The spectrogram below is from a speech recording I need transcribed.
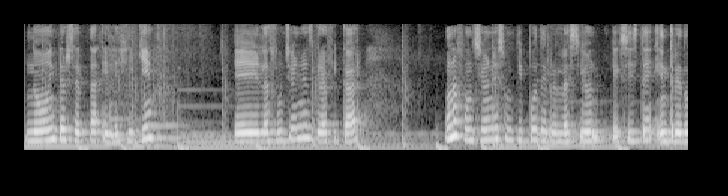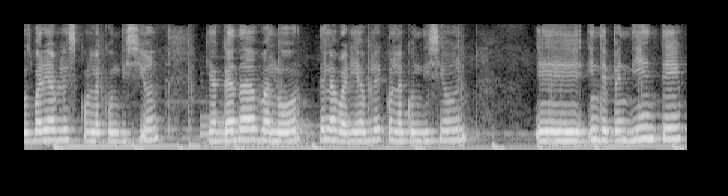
no intercepta el eje y. Eh, las funciones graficar. Una función es un tipo de relación que existe entre dos variables con la condición que a cada valor de la variable con la condición eh, independiente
